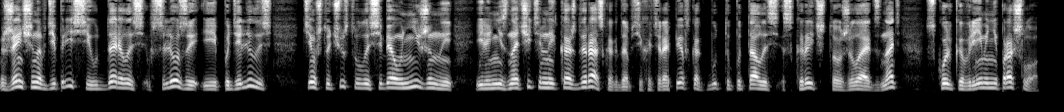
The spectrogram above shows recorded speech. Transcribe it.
женщина в депрессии ударилась в слезы и поделилась тем, что чувствовала себя униженной или незначительной каждый раз, когда психотерапевт как будто пыталась скрыть, что желает знать, сколько времени прошло.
